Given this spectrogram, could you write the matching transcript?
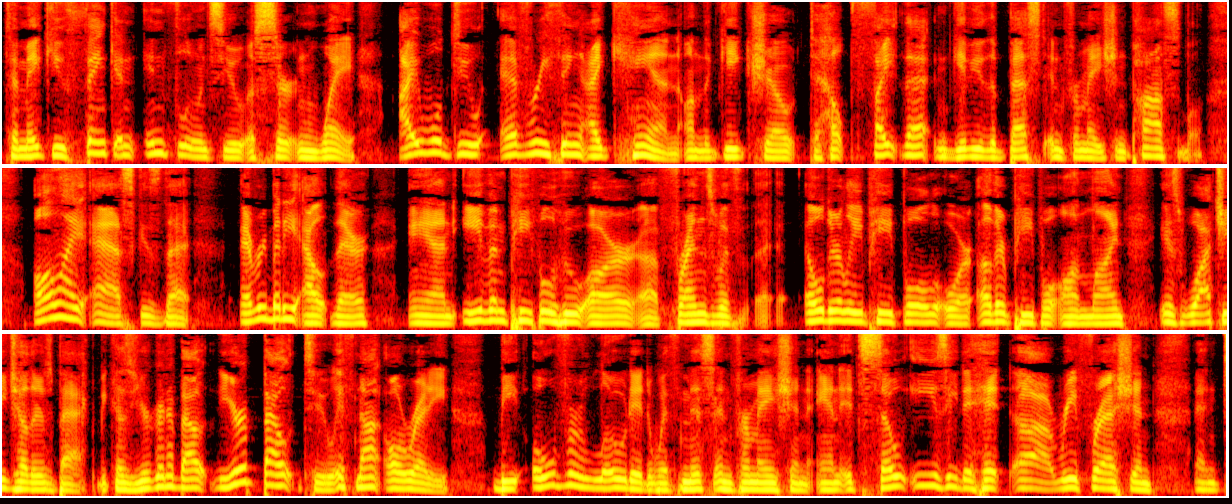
to make you think and influence you a certain way. I will do everything I can on the Geek Show to help fight that and give you the best information possible. All I ask is that everybody out there and even people who are uh, friends with elderly people or other people online is watch each other's back because you're going about you're about to if not already be overloaded with misinformation and it's so easy to hit uh, refresh and and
